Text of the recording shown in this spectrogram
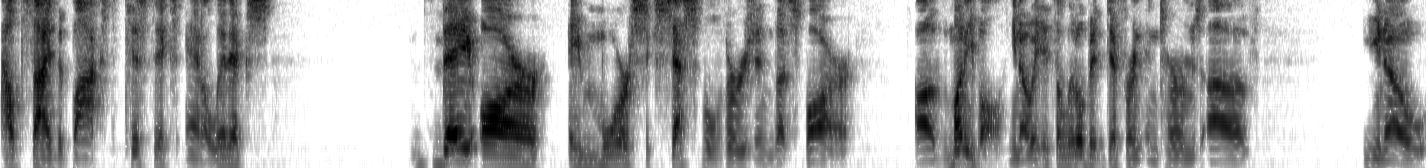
outside the box statistics, analytics. They are a more successful version thus far of Moneyball. You know, it's a little bit different in terms of, you know,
